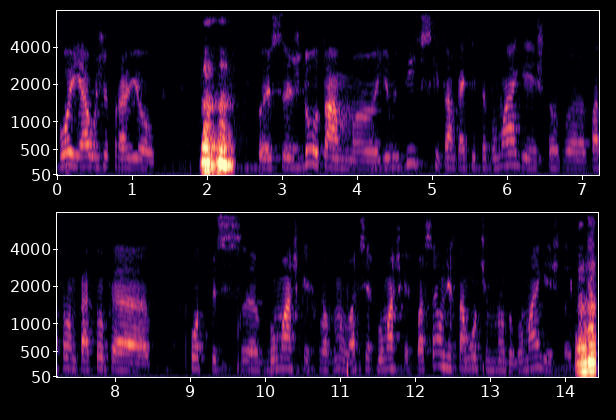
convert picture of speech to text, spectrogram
бой я уже провел. Uh-huh. То есть жду там э, юридически там какие-то бумаги, чтобы потом, как только подпись в бумажках, ну, во всех бумажках поставил, у них там очень много бумаги, чтобы uh-huh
